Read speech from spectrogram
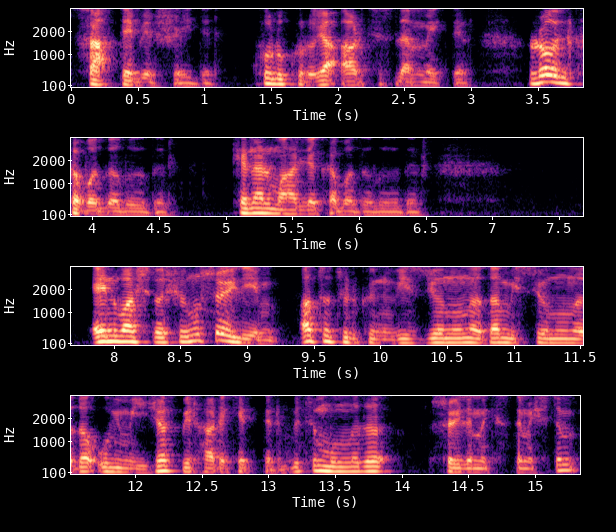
Sahte bir şeydir. Kuru kuruya artistlenmektir. Rol kabadalığıdır. Kenar mahalle kabadalığıdır. En başta şunu söyleyeyim. Atatürk'ün vizyonuna da misyonuna da uymayacak bir harekettir. Bütün bunları söylemek istemiştim.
